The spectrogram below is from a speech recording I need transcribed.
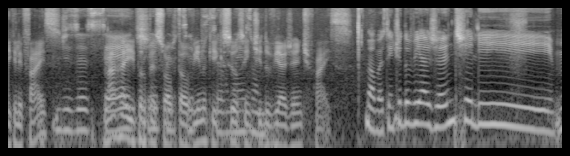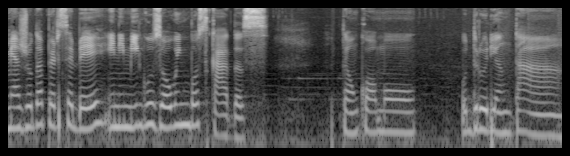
Que, que ele faz? 17. Narra aí pro pessoal que tá ouvindo o que, que seu mais um. sentido viajante faz. Bom, meu sentido viajante, ele me ajuda a perceber inimigos ou emboscadas. Então, como o Drurian tá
